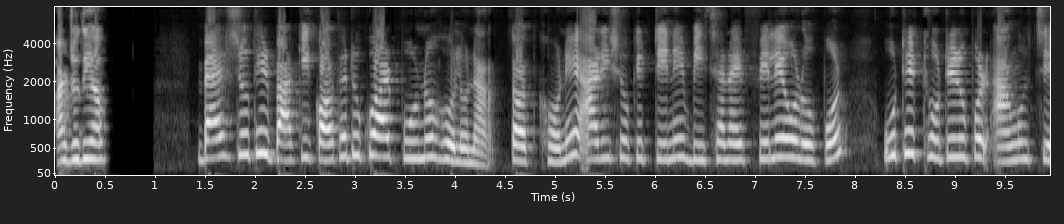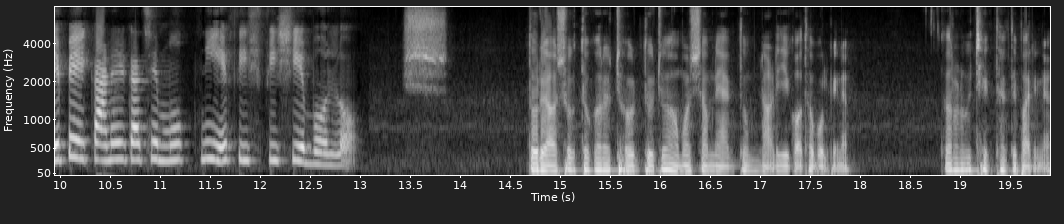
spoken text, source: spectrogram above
আর যদি আপ- ব্যাস বাকি কথাটুকু আর পূর্ণ হলো না। তৎক্ষণে আরিস ওকে টেনে বিছানায় ফেলে ওর ওপর উঠে ঠোঁটের উপর আঙুল চেপে কানের কাছে মুখ নিয়ে ফিস ফিসিয়ে বলল তোরে আসক্ত করা ঠোঁট দুটো আমার সামনে একদম নাড়িয়ে কথা বলবি না। কারণ আমি ঠিক থাকতে পারি না।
